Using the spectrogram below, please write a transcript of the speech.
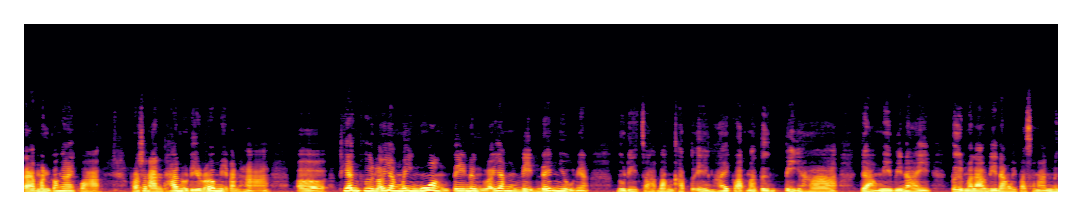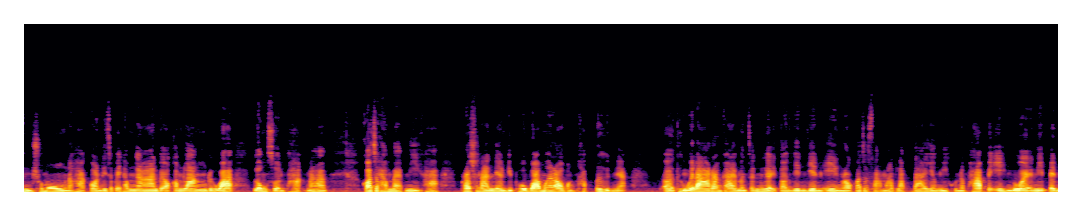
แต่มันก็ง่ายกว่า เพราะฉะนั้นถ้าหนูดีเริ่มมีปัญหาเเที่ยงคืนแล้วยังไม่ง่วงตีหนึ่งแล้วยังดีดเด้งอยู่เนี่ย หนูดีจะบังคับตัวเองให้กลับมาตื่นตีห้าอย่างมีวินัย ตื่นมาแล้วดีนั่งวิปัสสนาหนึ่งชั่วโมงนะคะ ก่อนที่จะไปทำงานไปออกกำลังหรือว่าลงสวนผักนะคะ ก็จะทำแบบนี้ค่ะ เพราะฉะนั้นเนี่ยดีพบว่าเมื่อเราบังคับตื่นเนี่ยถึงเวลาร่างกายมันจะเหนื่อยตอนเย็นๆเอง เราก็จะสามารถหลับได้อย่างมีคุณภาพไปเองด้วย อันนี้เป็น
